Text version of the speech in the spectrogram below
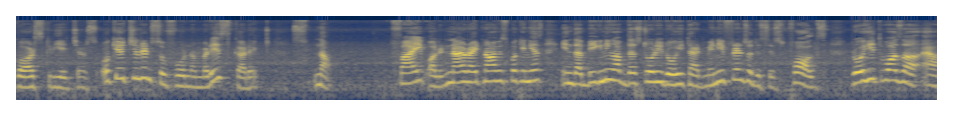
god's creatures. Okay children so four number is correct. Now 5 already now right now i've spoken yes. In the beginning of the story rohit had many friends so this is false. Rohit was a, a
